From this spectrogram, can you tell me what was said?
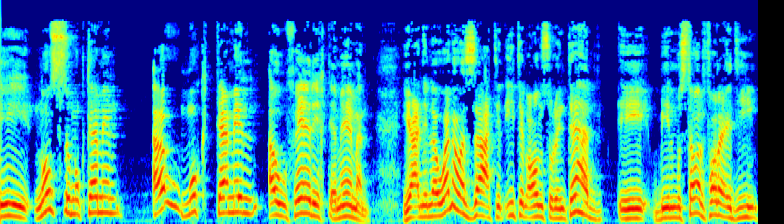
إيه نص مكتمل أو مكتمل أو فارغ تماما. يعني لو أنا وزعت لقيت العنصر انتهى إيه بالمستوى الفرعي d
